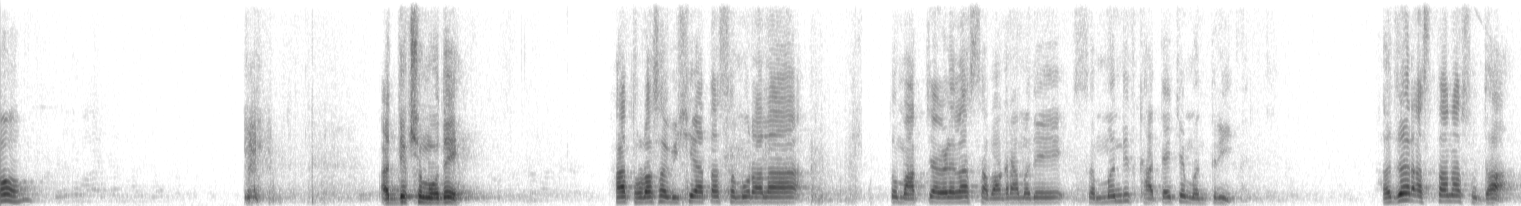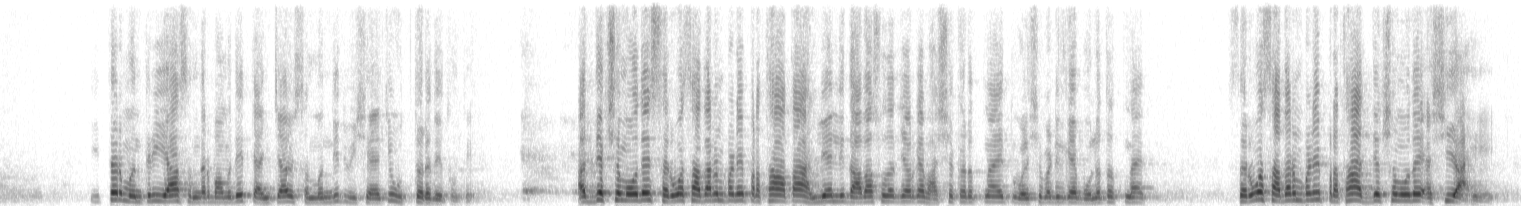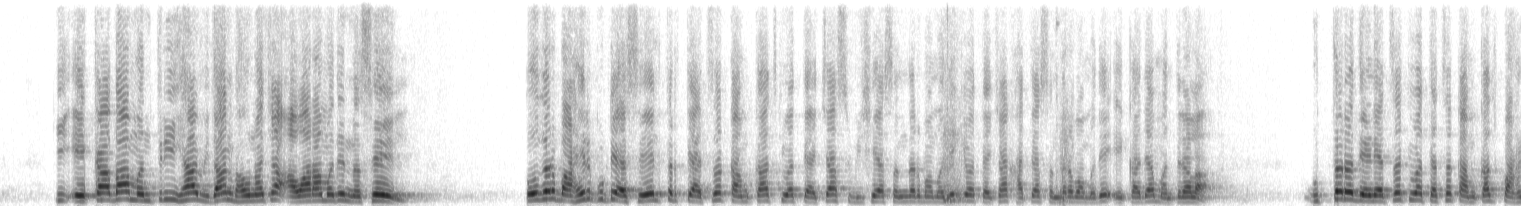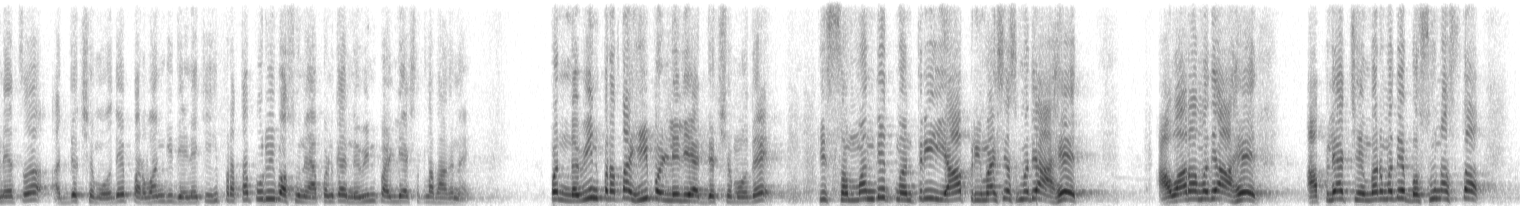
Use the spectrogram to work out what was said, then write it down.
हो. अध्यक्ष महोदय हा थोडासा विषय आता समोर आला. तो मागच्या वेळेला सभागृहामध्ये संबंधित खात्याचे मंत्री हजर असताना सुद्धा इतर मंत्री या संदर्भामध्ये त्यांच्या संबंधित विषयाची उत्तरं देत होते. अध्यक्ष महोदय सर्वसाधारणपणे प्रथा आता हल्ली हल्ली दादा सुद्धा त्याच्यावर काही भाष्य करत नाहीत वळसे पाटील काही बोलतच नाहीत. सर्वसाधारणपणे प्रथा अध्यक्ष महोदय अशी आहे की एखादा मंत्री ह्या विधान भवनाच्या आवारामध्ये नसेल तो जर बाहेर कुठे असेल तर त्याचं कामकाज किंवा त्याच्या विषया संदर्भामध्ये किंवा त्याच्या खात्यासंदर्भामध्ये एखाद्या मंत्र्याला उत्तर देण्याचं किंवा त्याचं कामकाज पाहण्याचं अध्यक्ष महोदय परवानगी देण्याची ही प्रथा पूर्वीपासून आहे. आपण काय नवीन पाडली अशातला भाग नाही. पण नवीन प्रथा ही पडलेली आहे अध्यक्ष महोदय की संबंधित मंत्री या प्रिमायसेसमध्ये आहेत. आवारामध्ये आहेत आपल्या चेंबरमध्ये बसून असतात.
